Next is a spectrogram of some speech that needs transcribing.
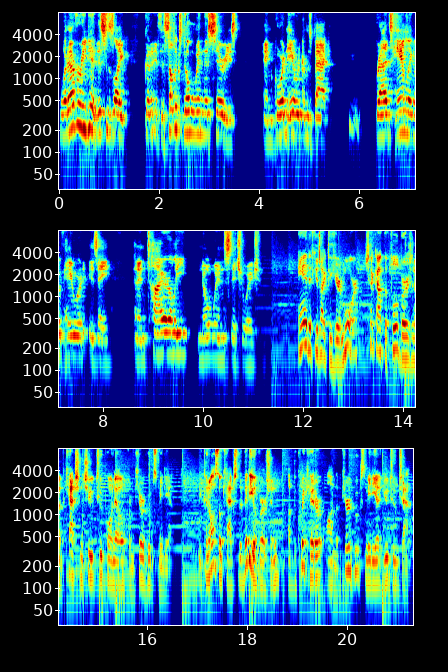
Whatever he did, this is like gonna if the Celtics don't win this series and Gordon Hayward comes back, Brad's handling of Hayward is a an entirely no-win situation. And if you'd like to hear more, check out the full version of Catch and Shoot 2.0 from Pure Hoops Media. You can also catch the video version of the Quick Hitter on the Pure Hoops Media YouTube channel.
